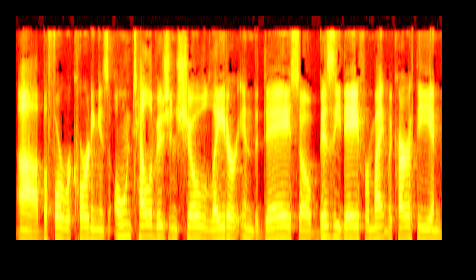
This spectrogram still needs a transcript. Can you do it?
Uh, before recording his own television show later in the day. So, busy day for Mike McCarthy and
